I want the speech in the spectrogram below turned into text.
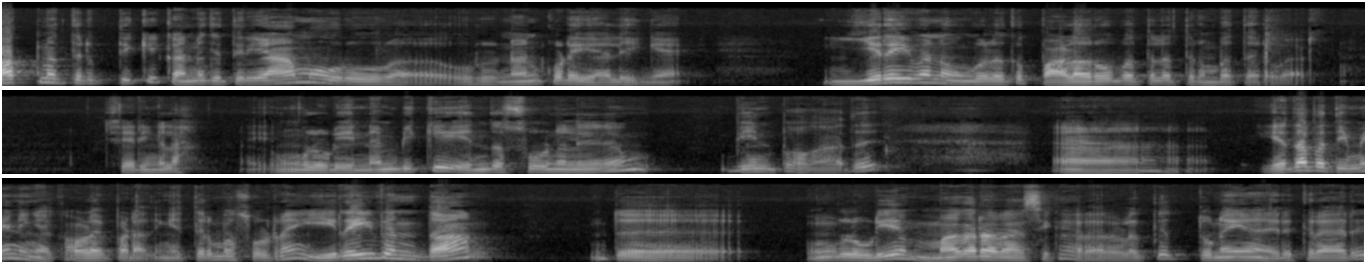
ஆத்ம திருப்திக்கு கண்ணுக்கு தெரியாமல் ஒரு ஒரு நன்கொடை அழிங்க இறைவன் உங்களுக்கு பல ரூபத்தில் திரும்ப தருவார். சரிங்களா? உங்களுடைய நம்பிக்கை எந்த சூழ்நிலையிலும் வீண் போகாது. எதை பற்றியுமே நீங்கள் கவலைப்படாதீங்க. திரும்ப சொல்கிறேன் இறைவன் தான் இந்த உங்களுடைய மகர ராசிக்காரர்களுக்கு துணையாக இருக்கிறாரு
